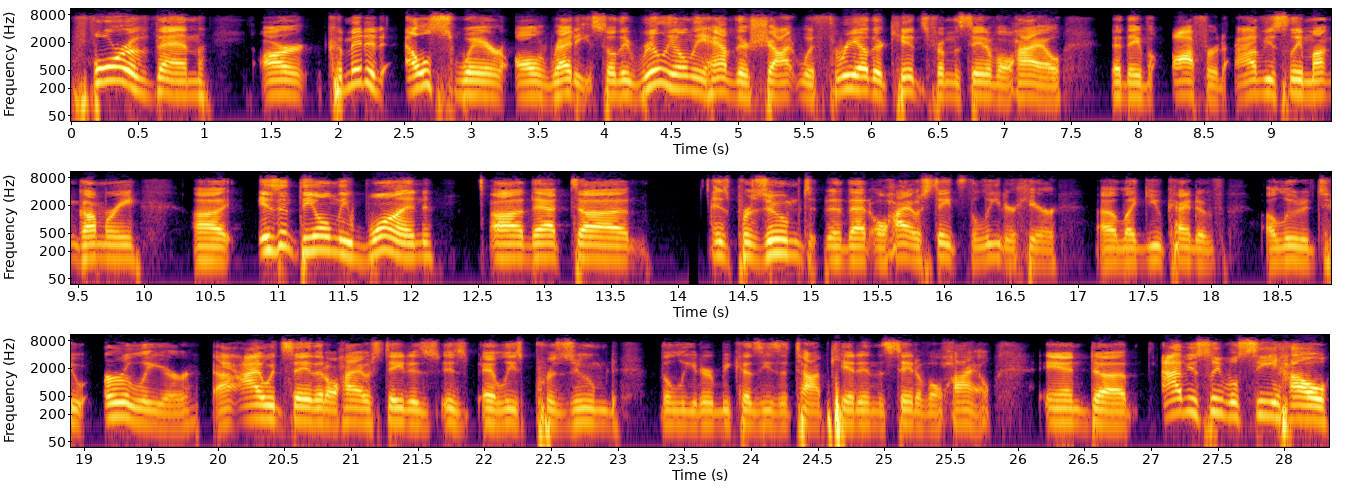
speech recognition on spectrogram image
Four of them are committed elsewhere already. So they really only have their shot with three other kids from the state of Ohio that they've offered. Obviously, Montgomery uh, isn't the only one uh, that uh, is presumed that Ohio State's the leader here. uh, like you kind of alluded to earlier. I would say that Ohio State is is at least presumed the leader because he's a top kid in the state of Ohio, and uh, obviously we'll see how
